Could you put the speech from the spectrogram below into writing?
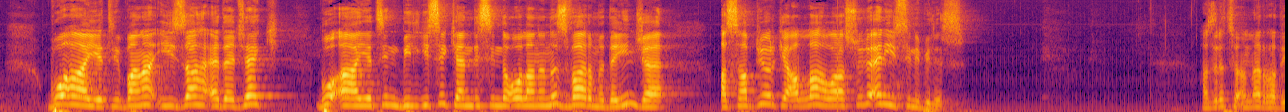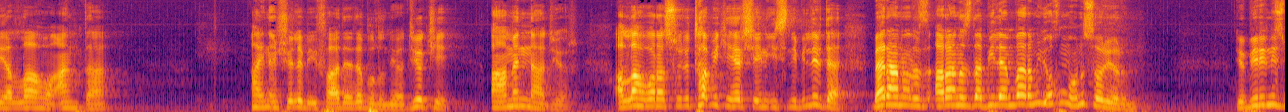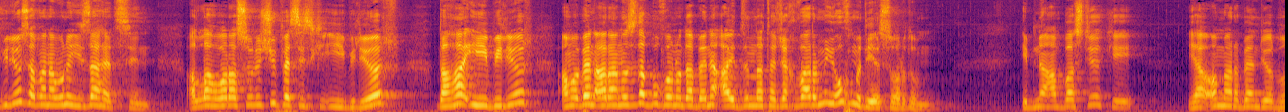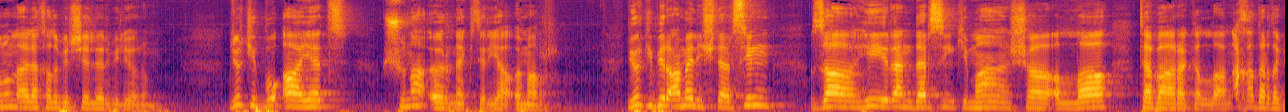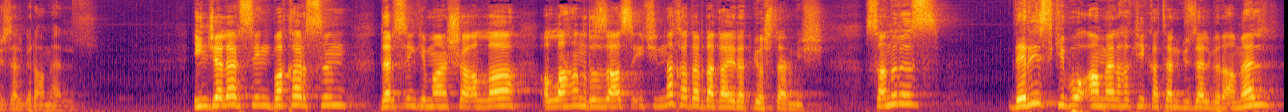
Bu ayeti bana izah edecek, bu ayetin bilgisi kendisinde olanınız var mı deyince, ashab diyor ki Allah ve Resulü en iyisini bilir. Hazreti Ömer radıyallahu anh da aynen şöyle bir ifadede bulunuyor. Diyor ki amenna diyor. Allah ve Resulü tabii ki her şeyin iyisini bilir de ben aranız, aranızda bilen var mı yok mu onu soruyorum. Diyor biriniz biliyorsa bana bunu izah etsin. Allah ve Resulü şüphesiz ki iyi biliyor. Daha iyi biliyor ama ben aranızda bu konuda beni aydınlatacak var mı yok mu diye sordum. İbni Abbas diyor ki ya Ömer ben diyor bununla alakalı bir şeyler biliyorum. Diyor ki bu ayet şuna örnektir ya Ömer. Diyor ki bir amel işlersin zahiren dersin ki maşallah tebarakallah ne kadar da güzel bir amel. İncelersin bakarsın dersin ki maşallah Allah'ın rızası için ne kadar da gayret göstermiş. Sanırız deriz ki bu amel hakikaten güzel bir amel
